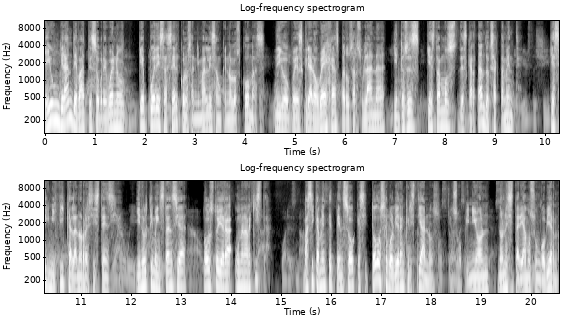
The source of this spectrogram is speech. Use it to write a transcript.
Y hay un gran debate sobre, bueno, ¿qué puedes hacer con los animales aunque no los comas? Digo, puedes criar ovejas para usar su lana, y entonces, ¿qué estamos descartando exactamente? ¿Qué significa la no resistencia? Y en última instancia, Tolstoy era un anarquista. básicamente pensó que si todos se volvieran cristianos, en su opinión, no necesitaríamos un gobierno.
